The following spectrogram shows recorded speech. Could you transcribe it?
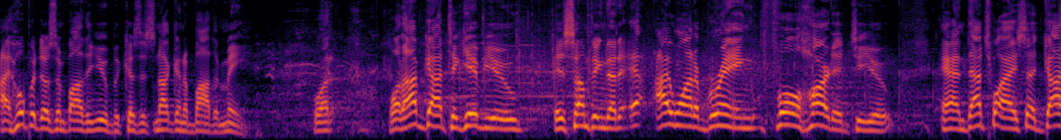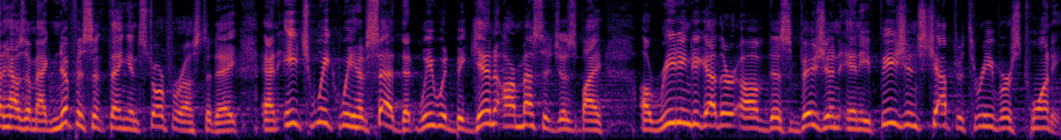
I hope it doesn't bother you because it's not going to bother me. What, what I've got to give you is something that I want to bring full hearted to you. And that's why I said God has a magnificent thing in store for us today. And each week we have said that we would begin our messages by a reading together of this vision in Ephesians chapter 3, verse 20.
